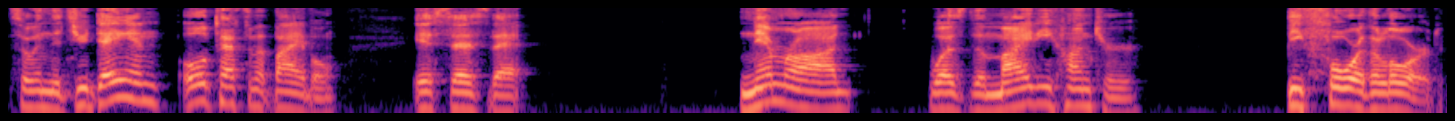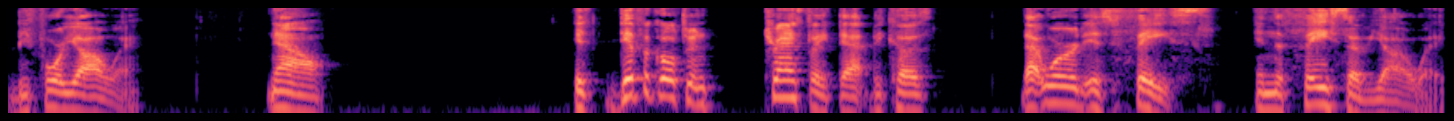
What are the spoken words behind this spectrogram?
so in the Judean Old Testament Bible, it says that Nimrod was the mighty hunter before the Lord, before Yahweh. Now, it's difficult to translate that because that word is face, in the face of Yahweh.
